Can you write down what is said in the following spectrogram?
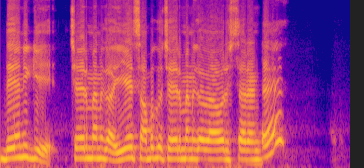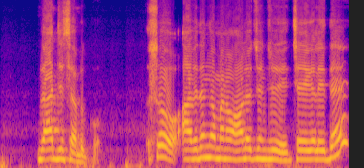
దేనికి చైర్మన్గా ఏ సభకు చైర్మన్గా వ్యవహరిస్తారంటే రాజ్యసభకు. సో ఆ విధంగా మనం ఆలోచించి చేయగలిగితే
